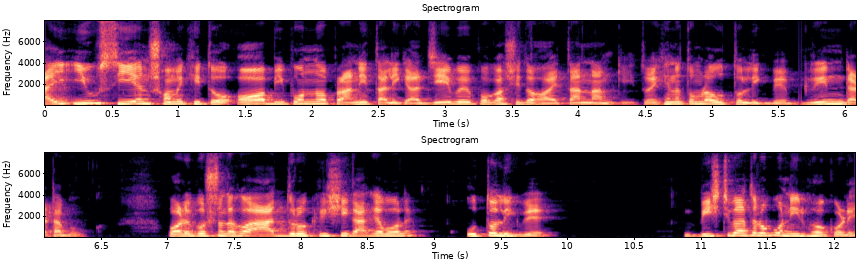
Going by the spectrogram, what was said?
আইইউসিএন সমীক্ষিত অবিপন্ন প্রাণী তালিকা যে বই প্রকাশিত হয় তার নাম কি? তো এখানে তোমরা উত্তর লিখবে গ্রিন ডাটা বুক। পরের প্রশ্ন দেখো, আর্দ্র কৃষি কাকে বলে? উত্তর লিখবে, বৃষ্টিপাতের উপর নির্ভর করে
